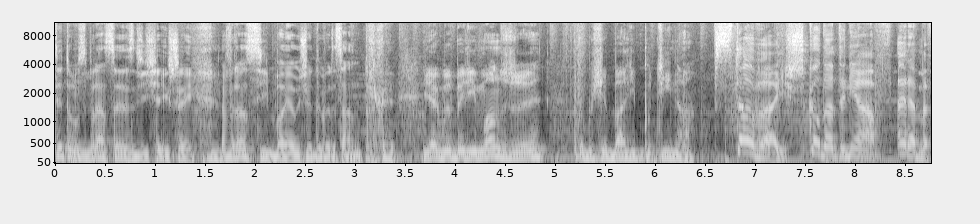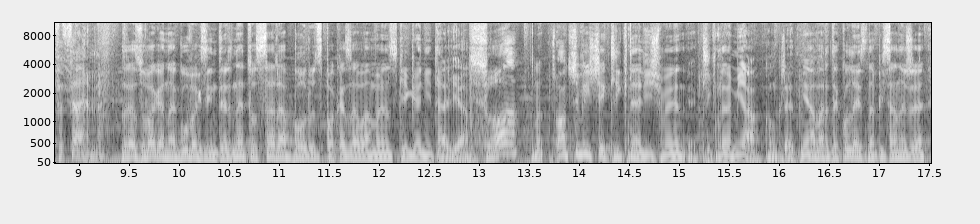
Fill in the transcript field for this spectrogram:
Tytuł z prasy z dzisiejszej. W Rosji boją się dywersantów. Jakby byli mądrzy, to by się bali Putina. Wstawaj, szkoda dnia w RMF FM. Teraz uwaga na główek z internetu. Sara Boruc pokazała męskie genitalia. Co? No, oczywiście kliknęliśmy, kliknąłem ja konkretnie, a w artykule jest napisane, że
